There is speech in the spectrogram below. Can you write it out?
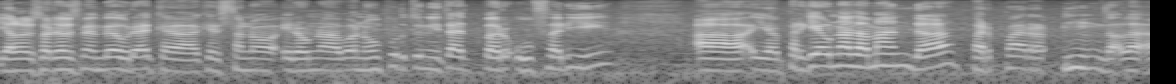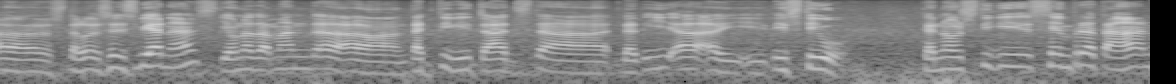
I aleshores vam veure que aquesta no, era una bona oportunitat per oferir Uh, perquè hi ha una demanda per part de les, de les lesbianes, hi ha una demanda eh, d'activitats de, de dia i d'estiu, que no estigui sempre tan,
